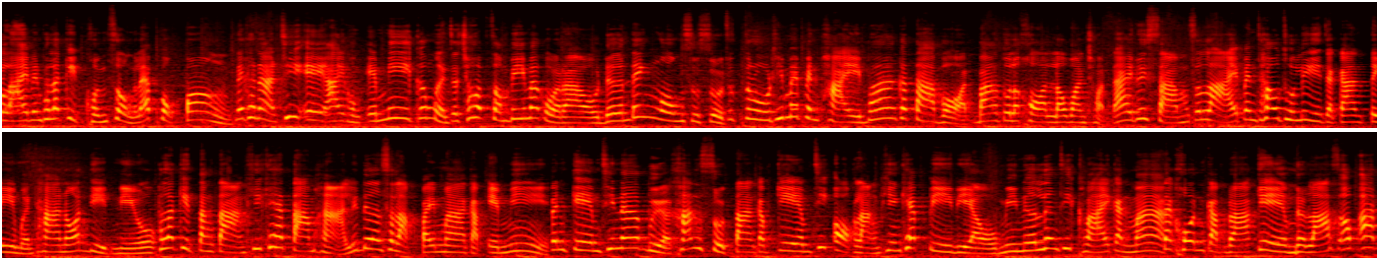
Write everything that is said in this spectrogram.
กลายเป็นภารกิจขนส่งและปกป้อง ในขณะที่ AI ของเอมมี่ก็เหมือนจะชอบซอมบี้มากกว่าเรา เดินได้งงสุดๆศัตรูที่ไม่เป็นภัยบ้างก็ตาบอด บางตัวละครเราวันช็อตได้ด้วยซ้ำสลายเป็นเท่าทุลีจากการตีเหมือนทานอสดีดนิ้ว ภารกิจต่างๆ ที่แค่ตามหาหรือเดินสลับไปมากับเอมมี่เป็นเกมที่น่าเบื่อขั้นสุดต่างกับเกมที่ออกหลังเพียงแค่ปีเดียว มีเนื้อเรื่องที่คล้ายกันมาก แต่คนกับรักเกม The Last of Us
